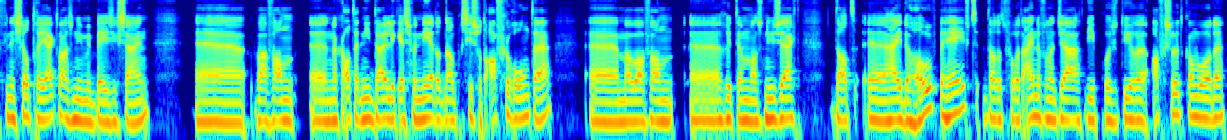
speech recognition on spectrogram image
financieel traject waar ze nu mee bezig zijn. waarvan nog altijd niet duidelijk is wanneer dat nou precies wordt afgerond. Hè? Eh, maar waarvan eh Ruud Timmermans nu zegt dat eh, hij de hoop heeft dat het voor het einde van het jaar die procedure afgesloten kan worden.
